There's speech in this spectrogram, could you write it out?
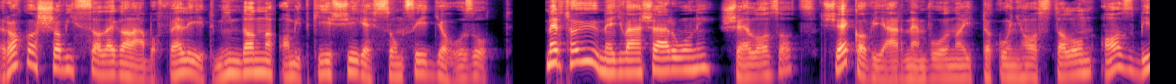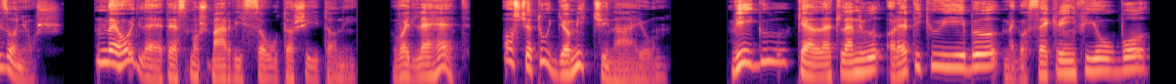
Rakassa vissza legalább a felét mindannak, amit készséges szomszédja hozott? Mert ha ő megy vásárolni, se lazac, se kaviár nem volna itt a konyhaasztalon, az bizonyos. De hogy lehet ezt most már visszautasítani? Vagy lehet? Azt se tudja, mit csináljon. Végül kelletlenül a retikűjéből meg a szekrényfiókból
